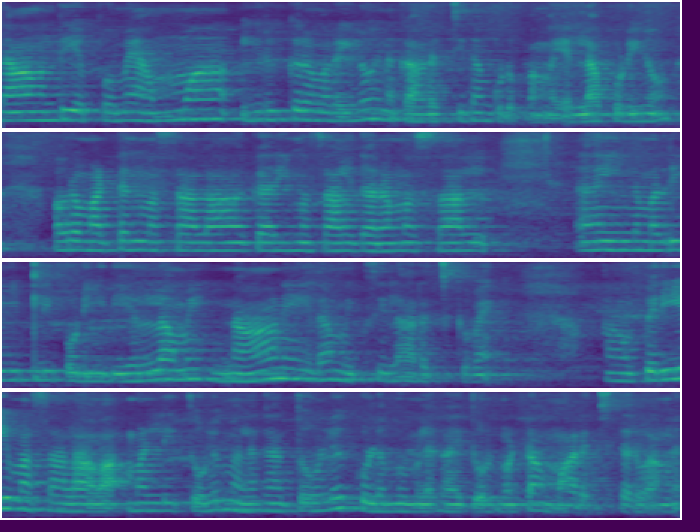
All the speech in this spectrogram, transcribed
நான் வந்து எப்போவுமே அம்மா இருக்கிற வரையிலும் எனக்கு அரைச்சி தான் கொடுப்பாங்க. எல்லா பொடியும். அப்புறம் மட்டன் மசாலா கறி மசால் கரம் மசால் இந்த மாதிரி இட்லி பொடி இது எல்லாமே நானே தான் மிக்சியில் அரைச்சிக்குவேன். பெரிய மசாலாவாக மல்லித்தூள் மிளகாத்தூள் குழம்பு மிளகாய்த்தூள் மட்டும் அம்மா அரைச்சி தருவாங்க.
